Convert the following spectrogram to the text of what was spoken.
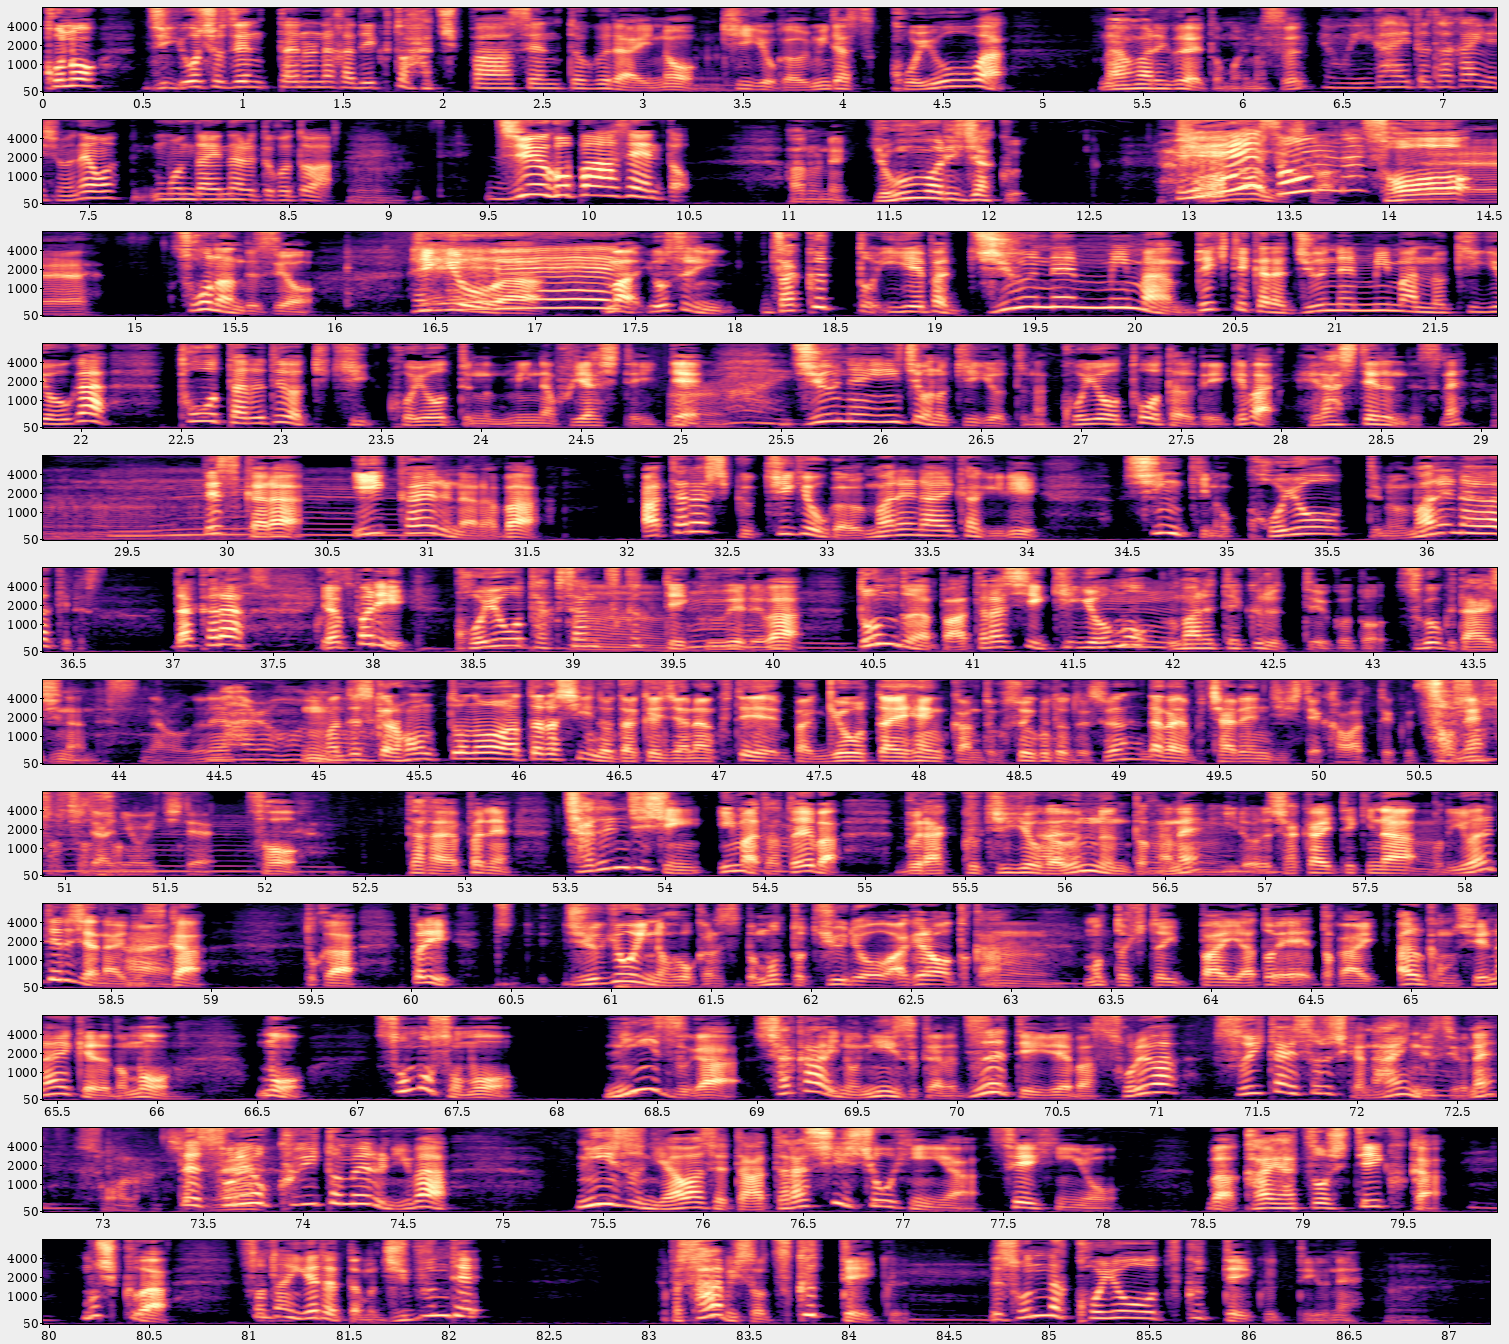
この事業所全体の中でいくと8%ぐらいの企業が生み出す雇用は何割ぐらいと思います？でも意外と高いんでしょうね。お問題になるってことは。うん。15%あのね4割弱。えー、そんなそう。へそうなんですよ。企業は、まあ、要するにざくっと言えば10年未満できてから10年未満の企業がトータルではき雇用っていうのをみんな増やしていて、うん。はい。10年以上の企業っていうのは雇用トータルでいけば減らしてるんですね。うん。ですから言い換えるならば新しく企業が生まれない限り新規の雇用っていうのは生まれないわけです。だからやっぱり雇用をたくさん作っていく上ではうんどんどんやっぱ新しい企業も生まれてくるっていうことすごく大事なんです。なるほどね。なるほど、うん。まあ、ですから本当の新しいのだけじゃなくてやっぱ業態変換とかそういうことですよね。だからやっぱチャレンジして変わっていくっていうねそうそうそうそう。時代に応じて。そう。だからやっぱりねチャレンジ心今例えばブラック企業がうんぬんとかね、はいいろいろ社会的なこと言われてるじゃないですか、とかやっぱりじ従業員の方からするともっと給料を上げろとか、うん。もっと人いっぱい雇えとかあるかもしれないけれども、もうそもそもニーズが社会のニーズからずれていればそれは衰退するしかないんですよね。そうなんでそれを食い止めるにはニーズに合わせた新しい商品や製品を、まあ、開発をしていくか、もしくはそんなに嫌だったら自分でやっぱサービスを作っていく。でそんな雇用を作っていくっていうね、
